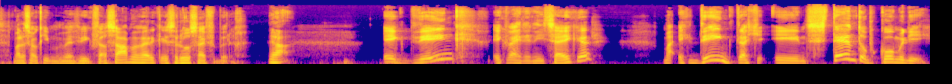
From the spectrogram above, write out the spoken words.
maar dat is ook iemand met wie ik veel samenwerk, is Roel Seiferburg. Ja. Ik denk, ik weet het niet zeker, maar ik denk dat je in stand-up comedy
